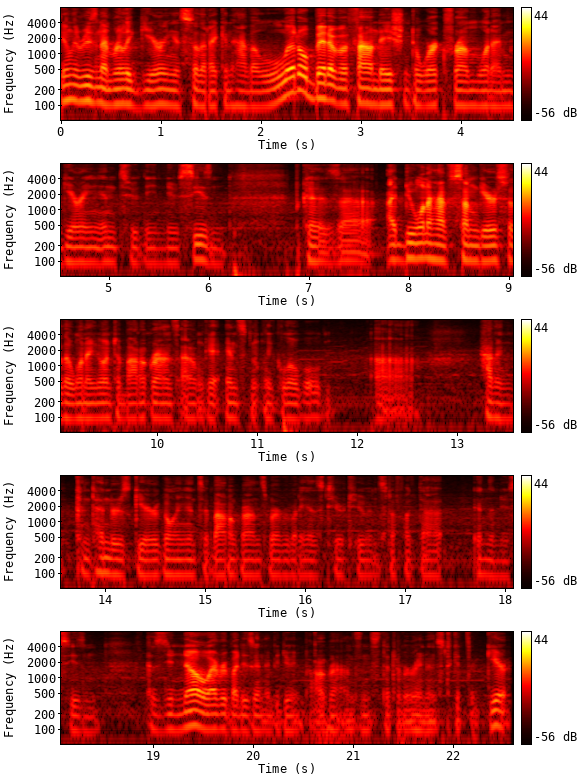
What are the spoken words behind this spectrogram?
the only reason I'm really gearing is so that I can have a little bit of a foundation to work from when I'm gearing into the new season. Because uh, I do want to have some gear so that when I go into Battlegrounds, I don't get instantly global. Uh, having contenders gear going into Battlegrounds where everybody has tier 2 and stuff like that in the new season because you know everybody's going to be doing battlegrounds instead of arenas to get their gear.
